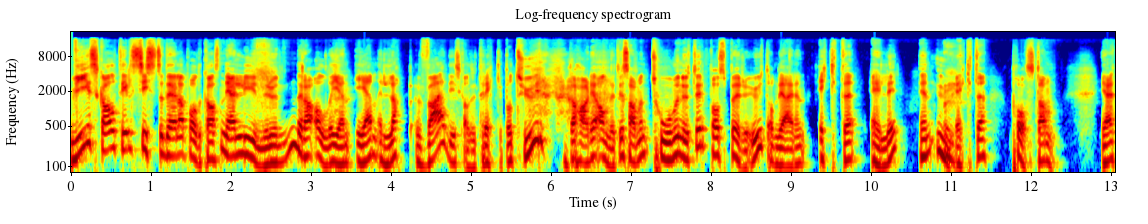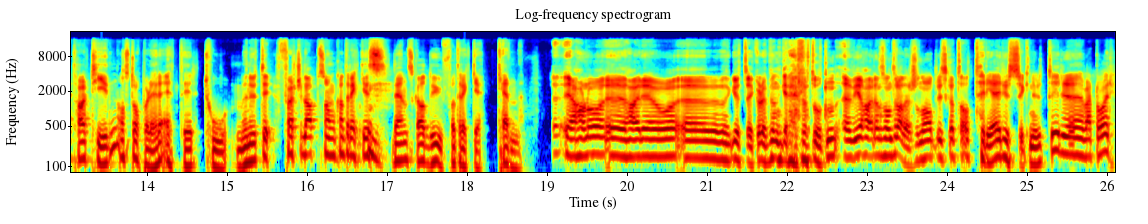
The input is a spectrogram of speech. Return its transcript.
Vi skal til siste del av podkasten. Det er lynrunden. Dere har alle igjen én lapp hver. De skal trekke på tur. Da har de andre til sammen to minutter på å spørre ut om det er en ekte eller en uekte påstand. Jeg tar tiden og stopper dere etter to minutter. Første lapp som kan trekkes, den skal du få trekke. Ken. Jeg har, noe, eh, har jo eh, gutteklubben Greier fra Toten. Eh, Vi har en sånn tradisjon nå at vi skal ta tre russeknuter hvert år.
